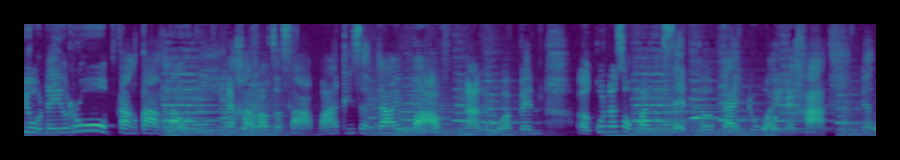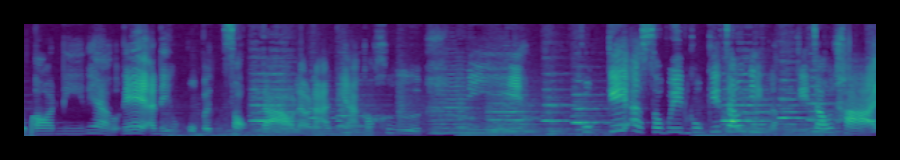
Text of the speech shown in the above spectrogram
อยู่ในรูปต่างๆ เหล่านี้นะคะ เราจะสามารถที่จะได้บัฟนะหรือว่าเป็นคุณสมบัติพิเศษเพิ่มได้ด้วยนะคะ อย่างตอนนี้เนี่ยนี่อันนี้กูเป็น 2 ดาวแล้วนะ อันเนี้ยก็คือมี คุกกี้อัศวิน คุกกี้เจ้าหญิง และคุกกี้เจ้าชาย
